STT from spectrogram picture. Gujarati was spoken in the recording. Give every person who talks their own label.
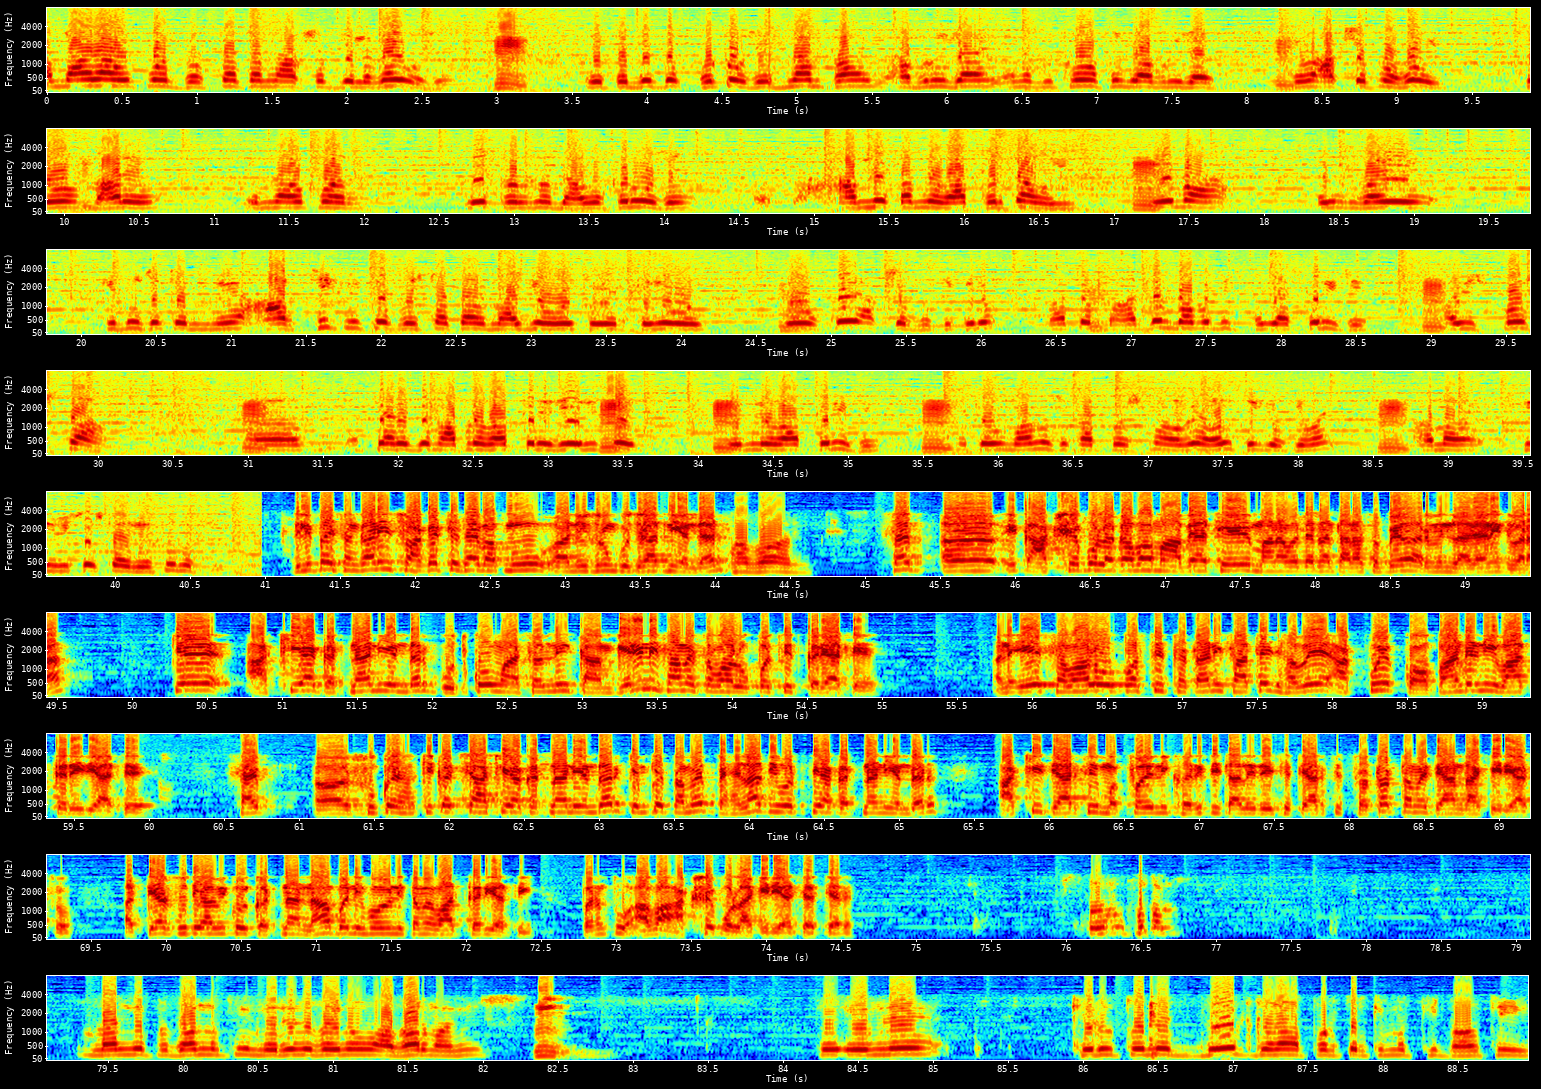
Speaker 1: અમારા ઉપર ભ્રષ્ટાચારનો આક્ષેપ જે લગાવ્યો છે
Speaker 2: હમ.
Speaker 1: એ તદ્દન ખોટો છે. બદનામ થાય આબરૂ જાય અને ગુસ્સો જે આબરૂ જાય. એવા આક્ષેપો હોય તો મારે એમના ઉપર એક કરોડનો દાવો કરવો છે. આમને સામને વાત કરતા હોય એમાં અરુણભાઈએ કીધું છે કે મેં આર્થિક રીતે ભ્રષ્ટાચાર માગ્યો હોય કે એ કર્યો હોય એવો કોઈ આક્ષેપ નથી કર્યો. માત્ર માધ્યમ બાબતે ફરિયાદ કરી છે. આવી સ્પષ્ટતા. અત્યારે જેમ આપણે વાત કરી છે એ રીતે એમને વાત કરી છે. એટલે હું માનું છું કે આ પ્રશ્ન હવે હલ થઈ ગયો કહેવાય. આમાં થી વિશેષ કઈ રહેતું નથી.
Speaker 2: દિલીપભાઈ સંઘાણી સ્વાગત છે સાહેબ આપનું અ, ન્યૂઝરૂમ ગુજરાતની અંદર.
Speaker 1: આભાર.
Speaker 2: સાહેબ એક આક્ષેપો લગાવવામાં આવ્યા છે માણાવદરના ધારાસભ્ય અરવિંદ લાલાણી દ્વારા કે આખી આ ઘટનાની અંદર ગુજકો માસલની કામગીરીની સામે સવાલ ઉપસ્થિત કર્યા છે. અને એ સવાલો ઉપસ્થિત થતાની સાથે જ હવે આખું એક કૌભાંડની વાત કરી રહ્યા છે. સાહેબ શું કઈ હકીકત છે આખી આ ઘટનાની અંદર? કેમ કે તમે પહેલા દિવસથી આ ઘટનાની અંદર આખી જ્યારથી મગફળીની ખરીદી ચાલી રહી છે ત્યારથી સતત તમે ધ્યાન રાખી રહ્યા છો. અત્યાર સુધી આવી કોઈ ઘટના ના બની હોય એની તમે વાત કરી હતી પરંતુ આવા આક્ષેપો લાગી રહ્યા છે અત્યારે.
Speaker 1: માનનીય પ્રધાનમંત્રી નરેન્દ્રભાઈ નો આભાર માનીશ કે એમણે ખેડૂતોને દોઢ ગણા પડતર કિંમતથી ભાવથી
